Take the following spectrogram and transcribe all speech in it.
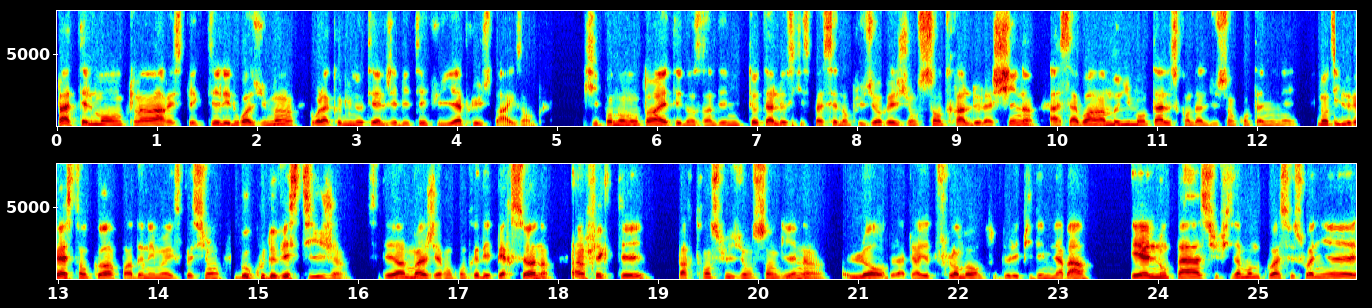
pas tellement enclin à respecter les droits humains pour la communauté LGBTQIA+, par exemple qui pendant longtemps a été dans un déni total de ce qui se passait dans plusieurs régions centrales de la Chine, à savoir un monumental scandale du sang contaminé. Donc il reste encore, pardonnez-moi l'expression, beaucoup de vestiges. C'est-à-dire, moi, j'ai rencontré des personnes infectées par transfusion sanguine lors de la période flambante de l'épidémie là-bas. Et elles n'ont pas suffisamment de quoi se soigner.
